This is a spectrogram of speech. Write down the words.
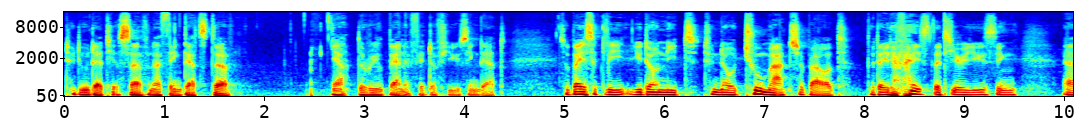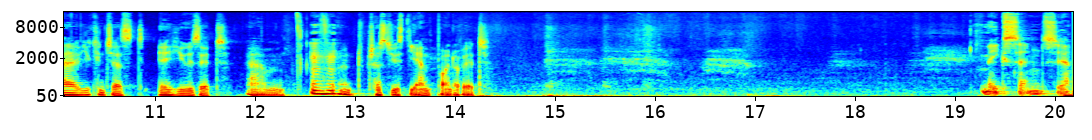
to do that yourself. And I think that's the yeah, the real benefit of using that. So basically you don't need to know too much about the database that you're using. Uh, you can just uh, use it um, Mhm. just use the endpoint of it. Makes sense. Yeah.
